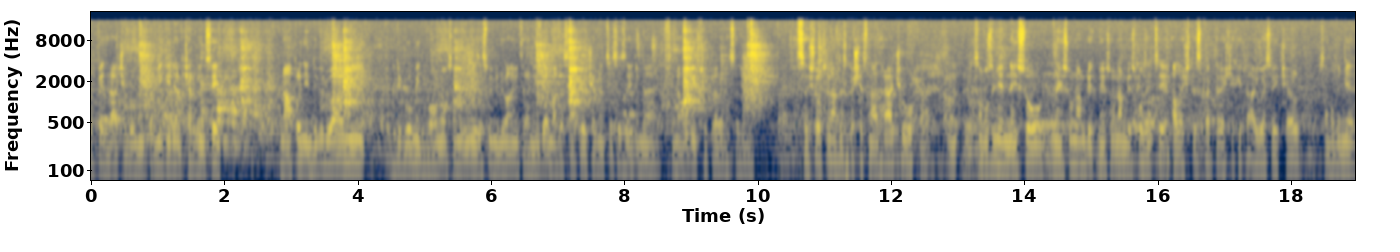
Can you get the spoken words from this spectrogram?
Opět hráči budou mít první týden v červenci náplň individuální, kdy budou mít volno samozřejmě se svým individuálním tréninkem a 10. července se zejdeme k finálové přípravě na sezónu. Sešlo se nás dneska 16 hráčů, samozřejmě nejsou, nejsou, nám, nejsou nám dispozici Aleš Teska, který ještě chytá USHL, samozřejmě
